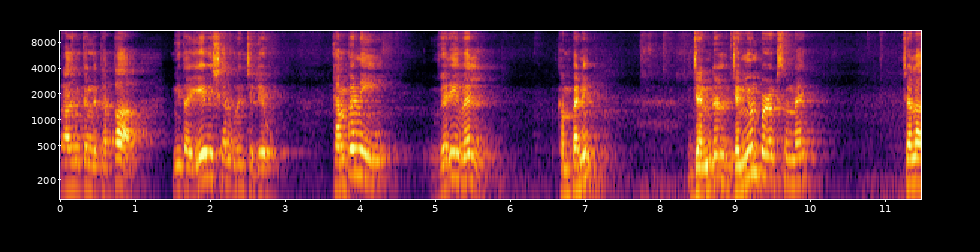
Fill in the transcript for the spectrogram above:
ప్రాథమికంగా తప్ప మిగతా ఏ విషయాల గురించి లేవు. Company very well. Company. General genuine products ఉన్నాయి. చాలా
